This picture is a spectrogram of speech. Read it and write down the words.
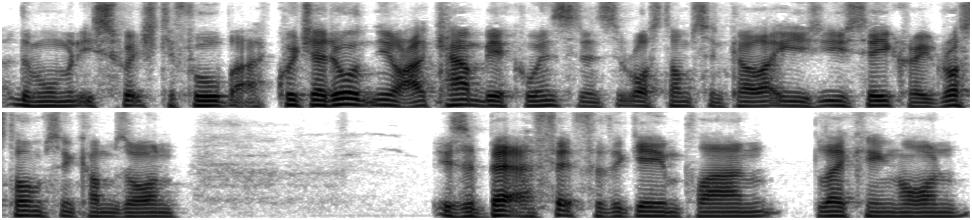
the moment he switched to fullback which I don't you know it can't be a coincidence that Ross Thompson like you, you say Craig Ross Thompson comes on is a better fit for the game plan Blair Kinghorn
